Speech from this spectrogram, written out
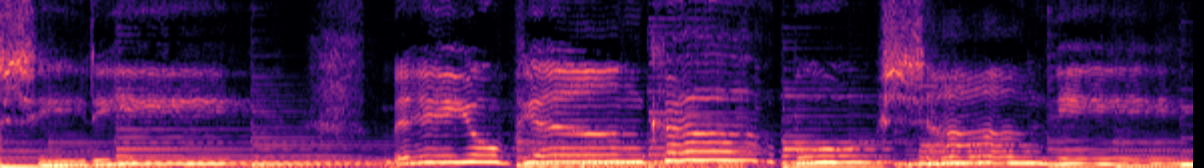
洗涤没有片刻不想你。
